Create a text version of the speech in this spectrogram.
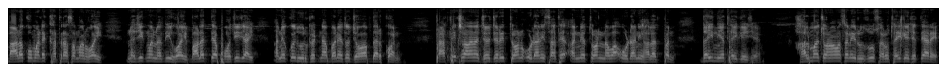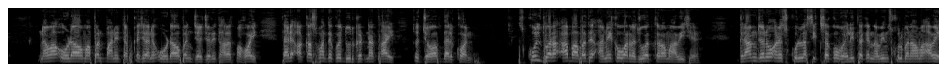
બાળકો માટે ખતરા સમાન હોય, નજીકમાં નદી હોય, બાળક ત્યાં પહોંચી જાય અને કોઈ દુર્ઘટના બને તો જવાબદાર કોણ? પ્રાથમિક શાળાના જર્જરિત ત્રણ ઓરડાની સાથે અન્ય ત્રણ નવા ઓરડાની હાલત પણ દયનીય થઈ ગઈ છે. હાલમાં ચોમાસાની ઋતુ શરૂ થઈ ગઈ છે ત્યારે નવા ઓરડાઓમાં પણ પાણી ટપકે છે અને ઓરડાઓ પણ જર્જરિત હાલતમાં હોય ત્યારે અકસ્માતે કોઈ દુર્ઘટના થાય તો જવાબદાર કોણ? સ્કૂલ દ્વારા આ બાબતે અનેકો વાર રજૂઆત કરવામાં આવી છે. ગ્રામજનો અને સ્કૂલના શિક્ષકો વહેલી તકે નવીન સ્કૂલ બનાવવામાં આવે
